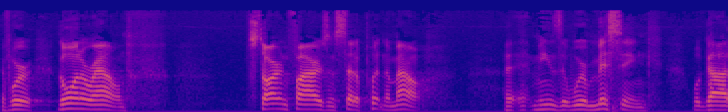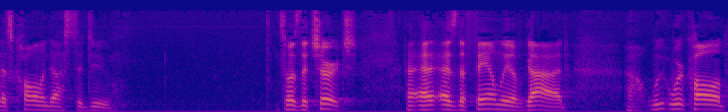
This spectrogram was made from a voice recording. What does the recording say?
If we're going around starting fires instead of putting them out, it means that we're missing what God is calling us to do. So, as the church, as the family of God, uh, we're called,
